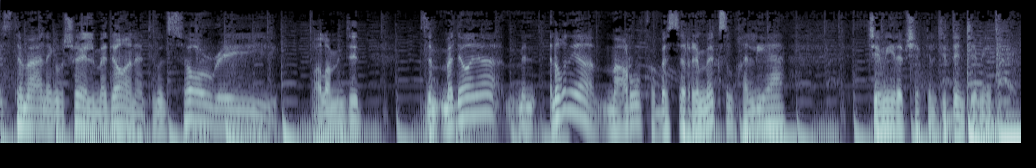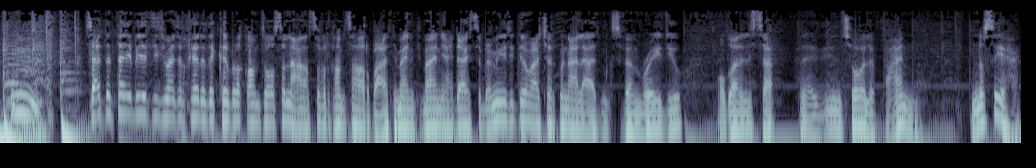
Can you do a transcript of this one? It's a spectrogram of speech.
استمعنا قبل شوي لمادونا تقول sorry والله من جد. مادونا من الأغنية معروفة بس الريمكس مخليها جميلة بشكل جدا جميل. مم. ساعتنا الثانية بدأت يا جماعة الخير أذكر برقم تواصلنا على صفر خمسة أربعة ثمانية ثمانية أحد سبعمية تقدروا تشاركونا على at Mix FM Radio موضوعنا لسه نسولف عن النصيحة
